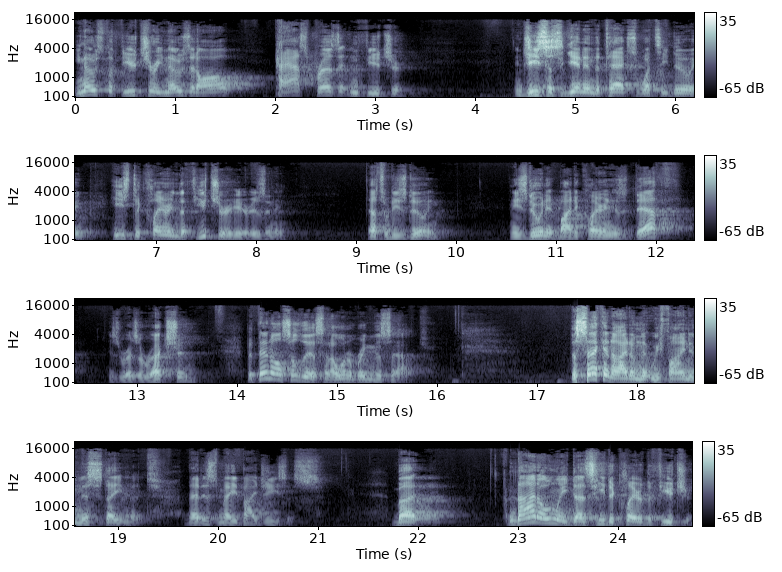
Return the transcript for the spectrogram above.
He knows the future, He knows it all, past, present, and future. And Jesus, again in the text, what's He doing? He's declaring the future here, isn't He? That's what He's doing. And He's doing it by declaring His death, His resurrection, but then also this, and I want to bring this out. The second item that we find in this statement that is made by Jesus. But not only does he declare the future,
